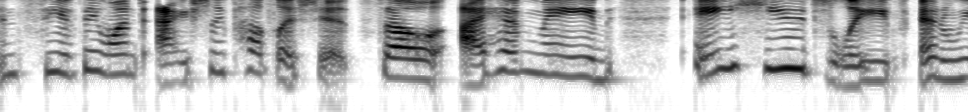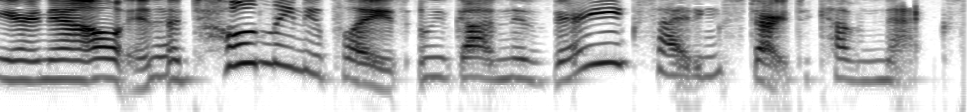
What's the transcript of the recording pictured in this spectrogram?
and see if they want to actually publish it. So I have made a huge leap and we are now in a totally new place and we've gotten a very exciting start to come next.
